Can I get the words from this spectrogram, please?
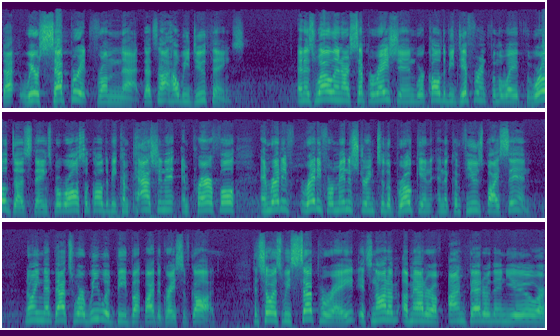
That we're separate from that. That's not how we do things. And as well, in our separation, we're called to be different from the way the world does things, but we're also called to be compassionate and prayerful and ready, ready for ministering to the broken and the confused by sin, knowing that that's where we would be but by the grace of God. And so as we separate, it's not a, a matter of I'm better than you or,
